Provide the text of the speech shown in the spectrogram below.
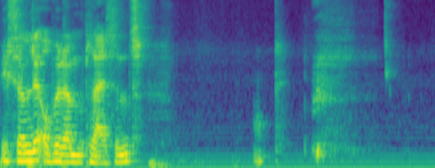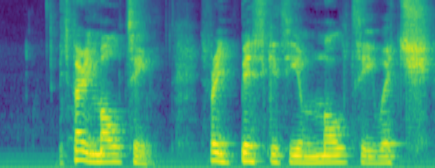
It's a little bit unpleasant. It's very malty. It's very biscuity and malty, which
